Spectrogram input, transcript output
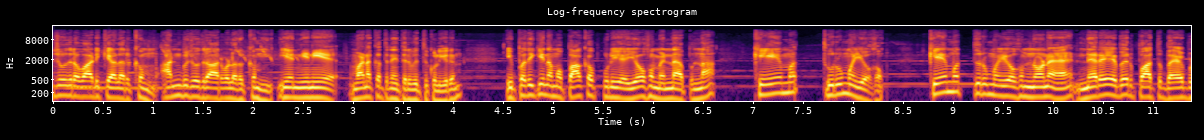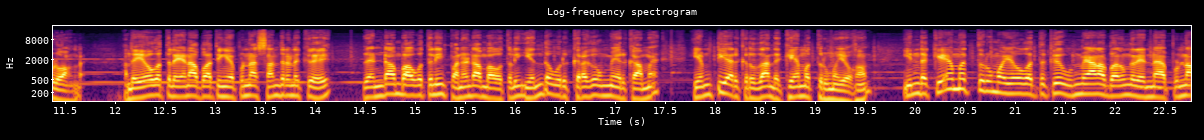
ஜோதிட வாடிக்கையாளருக்கும் அன்பு ஜோதிட ஆர்வலருக்கும் என் இனிய வணக்கத்தினை தெரிவித்துக் கொள்கிறேன். இப்போதைக்கு நம்ம பார்க்கக்கூடிய யோகம் என்ன அப்படின்னா கேம துரும யோகம். கேம துரும யோகம்னோட நிறைய பேர் பார்த்து பயப்படுவாங்க. அந்த யோகத்தில் ஏன்னா பார்த்தீங்க அப்படின்னா சந்திரனுக்கு ரெண்டாம் பாவத்துலையும் பன்னெண்டாம் பாவத்துலையும் எந்த ஒரு கிரகமுமே இருக்காமல் எம்டியாக இருக்கிறது தான் அந்த கேமத்திரும யோகம். இந்த கேமத்திரும யோகத்துக்கு உண்மையான பலன்கள் என்ன அப்படின்னா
